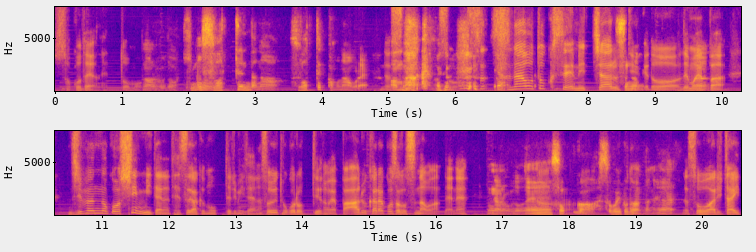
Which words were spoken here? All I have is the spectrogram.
そこだよね、と思う。なるほど。肝座ってんだな。座ってっかもな、俺。だあんま そうす素直特性めっちゃあるっていうけど、でもやっぱ、自分のこう芯みたいな哲学持ってるみたいなそういうところっていうのがやっぱあるからこその素直なんだよね。なるほどね。そっか。そういうことなんだね。そうありたいっ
